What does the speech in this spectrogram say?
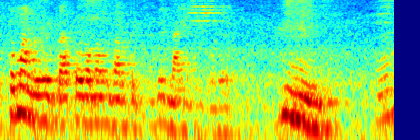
এত মানুষের তারপর আমার দাম তো নাই করে। হুম। হ্যাঁ?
